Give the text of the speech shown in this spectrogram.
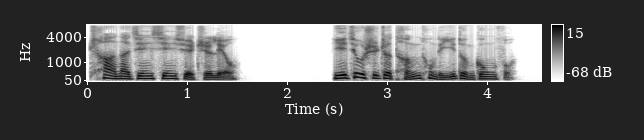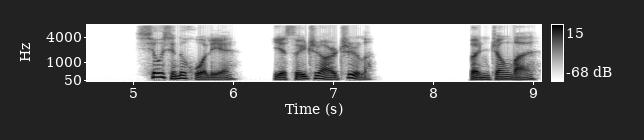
刹那间鲜血直流。也就是这疼痛的一顿功夫，萧贤的火莲也随之而至了。本章完。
